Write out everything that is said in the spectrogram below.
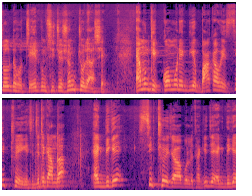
চলতে হচ্ছে, এরকম সিচুয়েশন চলে আসে। এমনকি কোমর একদিকে বাঁকা হয়ে শিফট হয়ে গেছে, যেটাকে আমরা একদিকে শিফট হয়ে যাওয়া বলে থাকি, যে একদিকে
